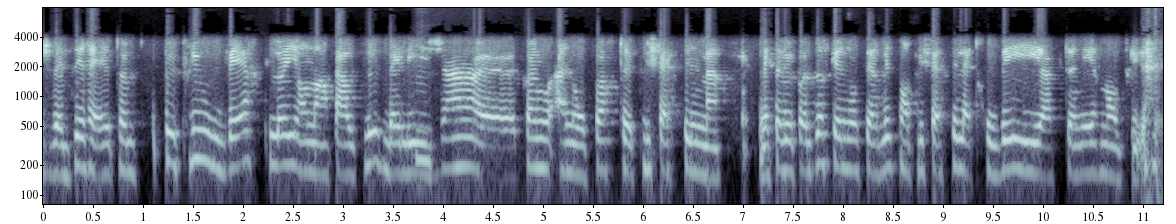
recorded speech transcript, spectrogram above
je vais dire, est un petit peu plus ouverte, là, et on en parle plus, ben, les mm. gens euh, cognent à nos portes plus facilement. Mais ça ne veut pas dire que nos services sont plus faciles à trouver et à obtenir non plus.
